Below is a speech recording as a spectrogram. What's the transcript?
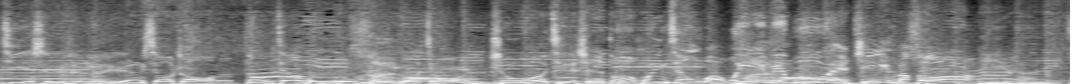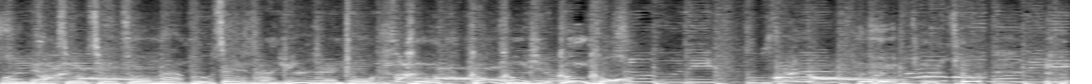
即使人人嚣张，斗家猛龙很我骄，手握戒指夺魂枪，我威名五万进八方。依然，我俩就轻松漫步在那云烟中，空空空已空空。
